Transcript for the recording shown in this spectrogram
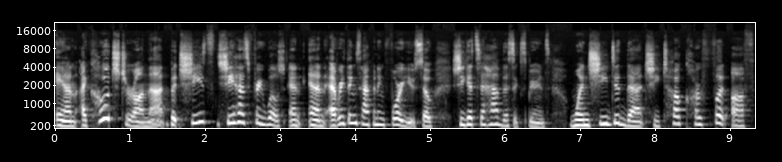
And I coached her on that, but she's she has free will and and everything's happening for you. So she gets to have this experience. When she did that, she took her foot off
